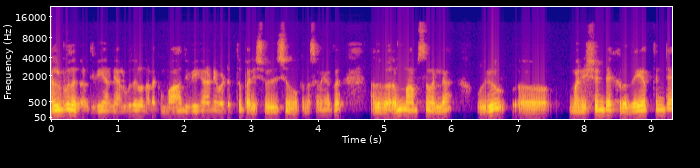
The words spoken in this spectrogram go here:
അത്ഭുതങ്ങൾ ദിവ്യകാരുണ്യ അത്ഭുതങ്ങൾ നടക്കുമ്പോൾ ആ ദിവ്യകാരുണ്യം എടുത്ത് പരിശോധിച്ച് നോക്കുന്ന സമയത്ത് അത് വെറും മാംസമല്ല ഒരു മനുഷ്യന്റെ ഹൃദയത്തിന്റെ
